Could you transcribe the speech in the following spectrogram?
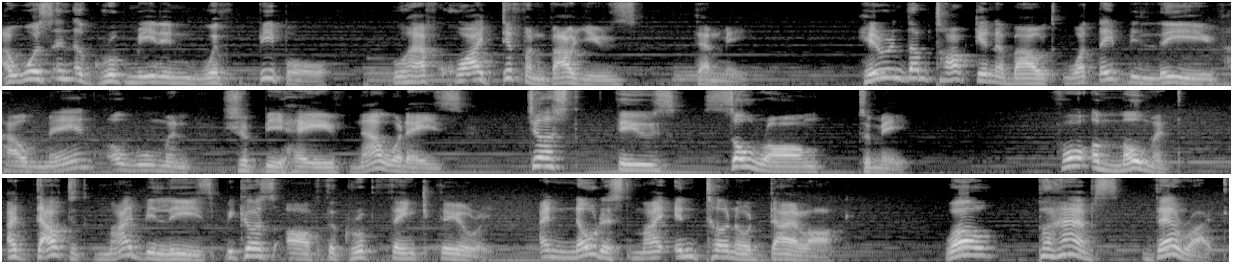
I was in a group meeting with people who have quite different values than me. Hearing them talking about what they believe how man or woman should behave nowadays just feels so wrong to me. For a moment, I doubted my beliefs because of the groupthink theory. I noticed my internal dialogue. Well, perhaps they're right,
